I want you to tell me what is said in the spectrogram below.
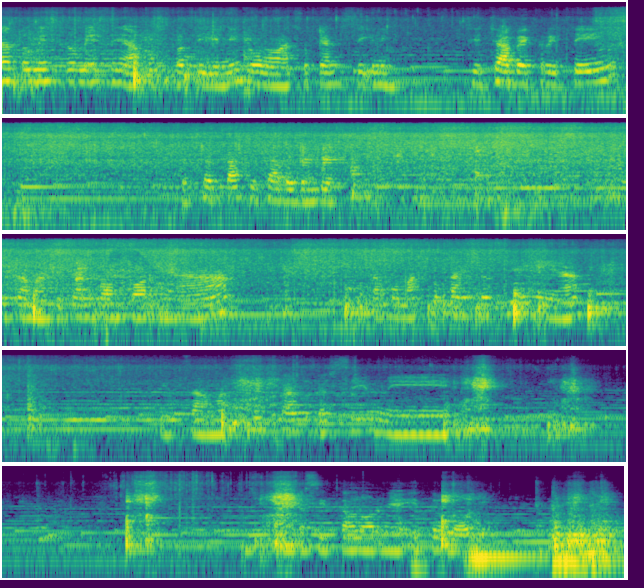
kita tumis-tumis nih aku seperti ini mau memasukkan si ini si cabai keriting beserta si cabai gendut kita matikan kompornya. Kita mau masukkan ke sini ya. Kita masukkan ke sini. Ke si telurnya itu loh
